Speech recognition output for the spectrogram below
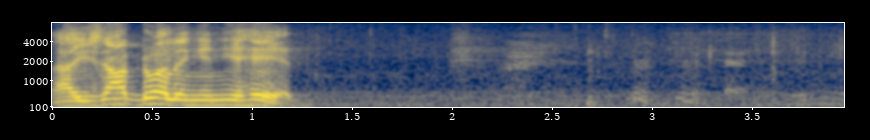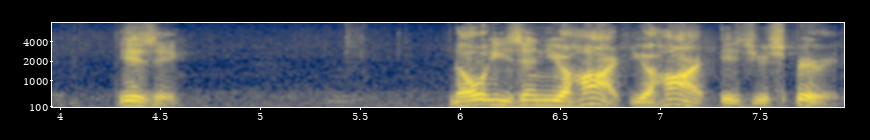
Now, He's not dwelling in your head. Is He? No, He's in your heart. Your heart is your spirit.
